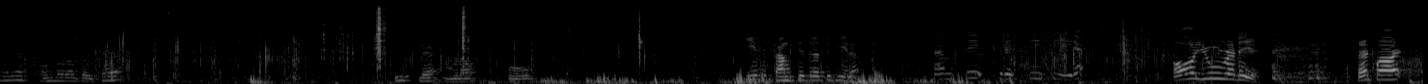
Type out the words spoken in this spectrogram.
finnes områdene Virkelig hemla på Tid 50-34. 50-34. Are you ready? Stand by.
